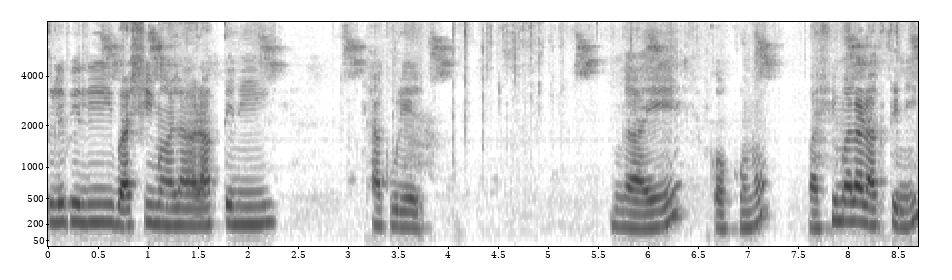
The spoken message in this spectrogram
তুলে ফেলি বাসি মালা রাখতে নেই। ঠাকুরের গায়ে কখনো বাসি মালা রাখতে নেই,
